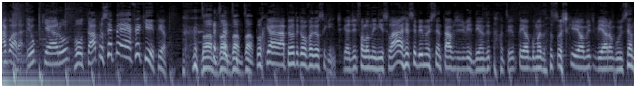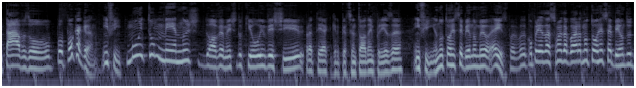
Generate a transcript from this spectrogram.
Agora, eu quero voltar pro CPF aqui. Vamos, vamos, vamos, vamos. Porque a, a, pergunta que eu vou fazer é o seguinte, que a gente falou no início lá, ah, recebi meus centavos de dividendos e tal. Tem algumas ações que realmente vieram alguns centavos ou, ou pouca grana. Enfim, muito menos, obviamente, do que eu investi para ter aquele percentual da empresa enfim, eu não tô recebendo o meu. É isso. Eu comprei as ações agora, não tô recebendo.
